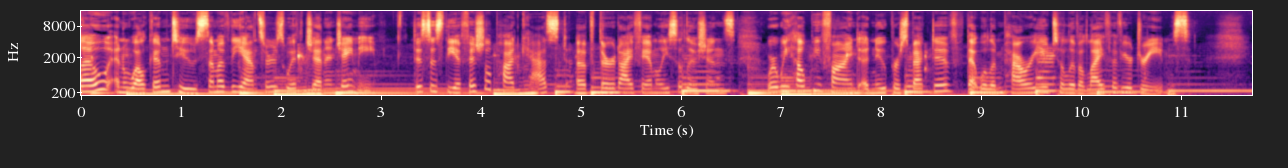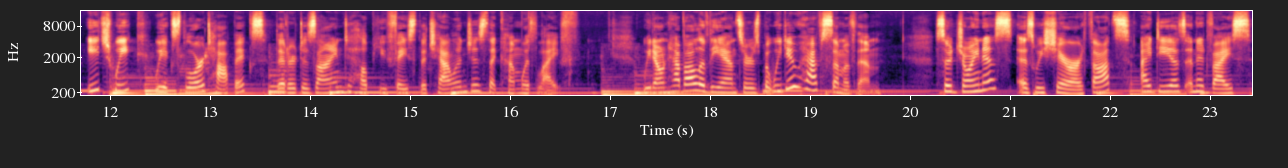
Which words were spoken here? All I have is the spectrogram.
Hello, and welcome to Some of the Answers with Jen and Jamie. This is the official podcast of Third Eye Family Solutions, where we help you find a new perspective that will empower you to live a life of your dreams. Each week, we explore topics that are designed to help you face the challenges that come with life. We don't have all of the answers, but we do have some of them. So join us as we share our thoughts, ideas, and advice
